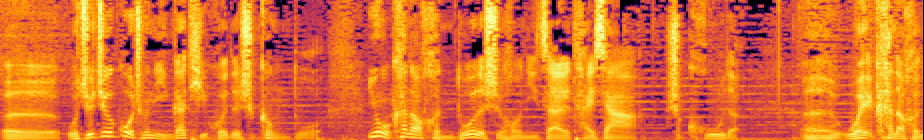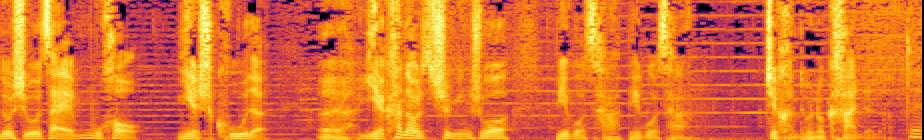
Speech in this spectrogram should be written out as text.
呃，我觉得这个过程你应该体会的是更多。因为我看到很多的时候你在台下是哭的，呃，我也看到很多时候在幕后你也是哭的，呃，也看到市民说别给我擦，别给我擦。这很多人都看着呢。对，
